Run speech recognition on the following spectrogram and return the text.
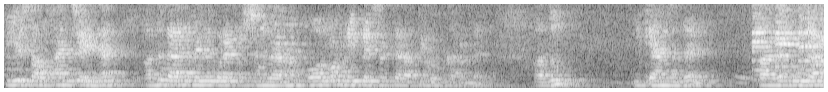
പീരീഡ്സ് അവസാനിച്ചു കഴിഞ്ഞാൽ അത് കാരണം വരുന്ന കുറേ പ്രശ്നങ്ങൾ കാരണം ഹോർമോൺ റീപ്ലേസ്മെന്റ് തെറാപ്പി കൊടുക്കാറുണ്ട്. അതും ഈ ക്യാൻസറിന്റെ സാധ്യത കൂട്ടാൻ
